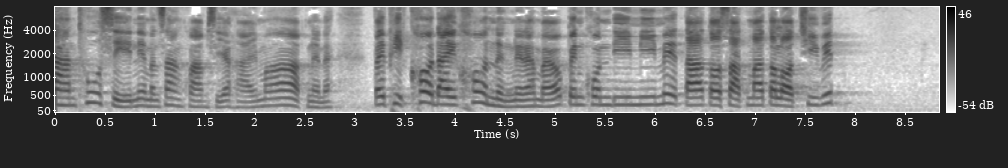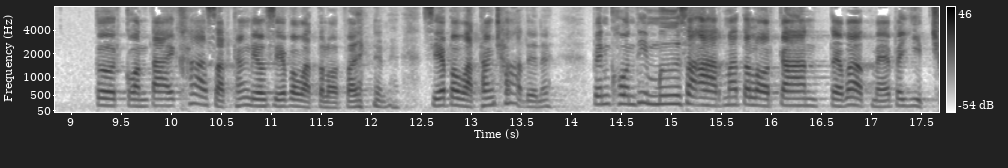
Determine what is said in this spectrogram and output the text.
การทุศีลเนี่ยมันสร้างความเสียหายมากเนี่ยนะไปผิดข้อใดข้อหนึ่งเนี่ยนะหมายว่าเป็นคนดีมีเมตตาต่อสัตว์มาตลอดชีวิต เกิดก่อนตายฆ่าสัตว์ครั้งเดียวเสียประวัติตลอดไปเนี่ยนะเสียประวัติทั้งชาติเลยนะเป็นคนที่มือสะอาดมาตลอดการ แต่ว่าแหมไปหยิบฉ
